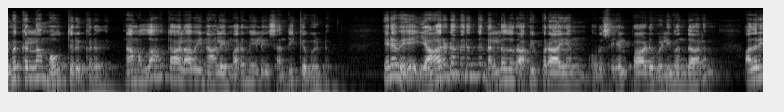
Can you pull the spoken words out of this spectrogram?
எமக்கெல்லாம் மவுத்து இருக்கிறது. நாம் அல்லாஹு தாலாவை நாளை மறுமையிலே சந்திக்க வேண்டும். எனவே யாரிடமிருந்து நல்லதொரு அபிப்பிராயம் ஒரு செயல்பாடு வெளிவந்தாலும் அதனை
